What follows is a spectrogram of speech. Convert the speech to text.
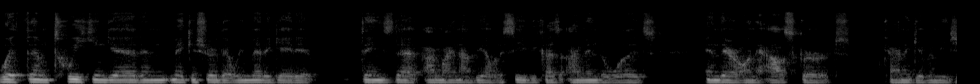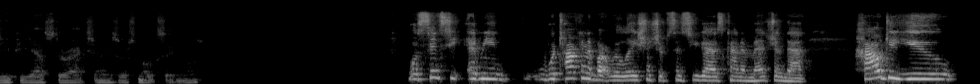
with them tweaking it and making sure that we mitigated things that I might not be able to see because I'm in the woods and they're on the outskirts, kind of giving me GPS directions or smoke signals. Well, since you, I mean, we're talking about relationships, since you guys kind of mentioned that, how do you,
